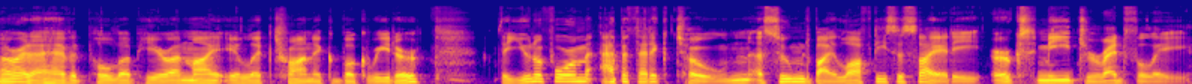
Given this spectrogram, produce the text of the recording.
All right, I have it pulled up here on my electronic book reader. The uniform, apathetic tone assumed by lofty society irks me dreadfully.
